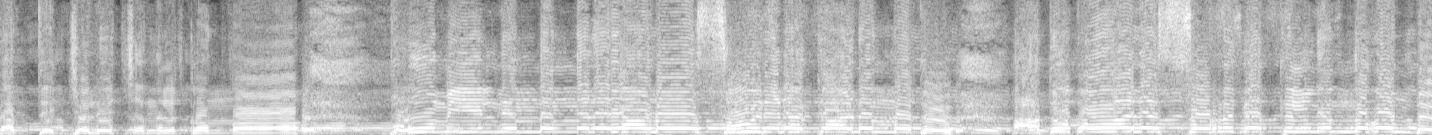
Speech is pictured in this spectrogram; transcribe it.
കത്തിജ്വലിച്ചു നിൽക്കുന്നു. ഭൂമിയിൽ നിന്ന് എങ്ങനെയാണോ സൂര്യനെ കാണുന്നത്? അതുപോലെ സ്വർഗത്തിൽ നിന്നുകൊണ്ട്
